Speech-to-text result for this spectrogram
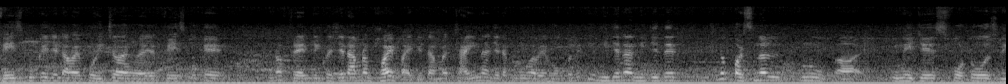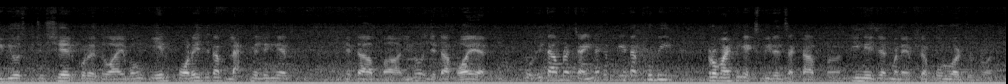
ফেসবুকে যেটা হয়, পরিচয় হয়ে ফেসবুকে ফ্রেন্ড রিকোয়েস্ট যেটা আমরা ভয় পাই, যেটা আমরা চাই না যেটা কোনোভাবে হোক বলে কি নিজেরা নিজেদের পার্সোনাল কোনো ইমেজেস ফটোজ ভিডিওস কিছু শেয়ার করে দেওয়া এবং এরপরে যেটা ব্ল্যাকমেলিংয়ের যেটা ইউনো যেটা হয় আর কি তো এটা আমরা চাই না, কারণ এটা খুবই ট্রমাটিক এক্সপিরিয়েন্স একটা টিনেজার মানে একটা পড়ুয়ার জন্য আর কি।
